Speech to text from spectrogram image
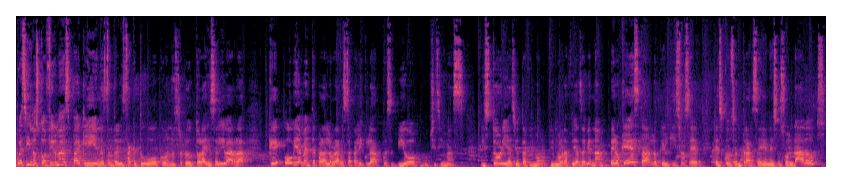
Pues sí, nos confirma Spike Lee en esta entrevista que tuvo con nuestra productora Giselle Ibarra, que obviamente para lograr esta película, pues vio muchísimas historias y otras filmografías de Vietnam, pero que esta, lo que él quiso hacer es concentrarse en esos soldados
